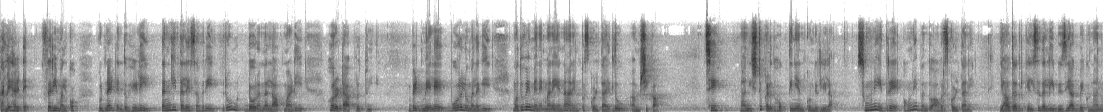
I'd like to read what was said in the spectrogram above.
ತಲೆ ಹರಟೆ. ಸರಿ, ಮಲ್ಕೋ. ಗುಡ್ ನೈಟ್ ಎಂದು ಹೇಳಿ ತಂಗಿ ತಲೆ ಸವರಿ ರೂಮ್ ಡೋರನ್ನು ಲಾಕ್ ಮಾಡಿ ಹೊರಟ ಪೃಥ್ವಿ. ಬೆಡ್ ಮೇಲೆ ಬೋರಲು ಮಲಗಿ ಮದುವೆ ಮನೆ, ಮನೆಯನ್ನು ನೆನಪಿಸ್ಕೊಳ್ತಾ ಇದ್ಲು ಅಂಶಿಕಾ. ಛೇ ಇಷ್ಟು ಕಳೆದು ಹೋಗ್ತೀನಿ ಅಂದ್ಕೊಂಡಿರಲಿಲ್ಲ ಸುಮ್ಮನೆ ಇದ್ದರೆ ಅವನೇ ಬಂದು ಆವರಿಸ್ಕೊಳ್ತಾನೆ. ಯಾವುದಾದ್ರೂ ಕೆಲಸದಲ್ಲಿ ಬ್ಯುಸಿ ಆಗಬೇಕು ನಾನು.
